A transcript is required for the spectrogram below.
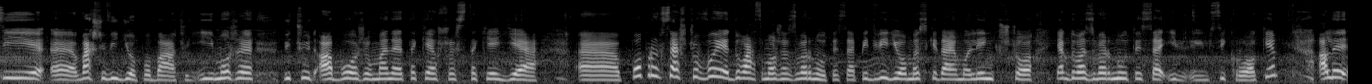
ці е, ваші відео побачать і може відчують, а Боже, в мене таке щось таке є. Е, попри все, що ви до вас можна звернутися, під відео ми скидаємо лінк, що як до вас звернутися і, і всі кроки. Але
